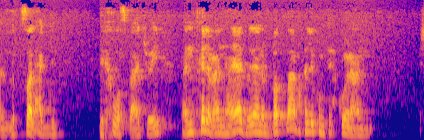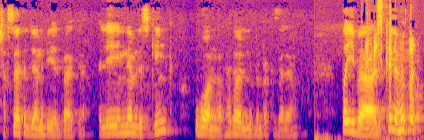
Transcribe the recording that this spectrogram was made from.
الاتصال حقي بيخلص بعد شوي. فنتكلم عن النهايات بعدين بطلع بخليكم تحكون عن الشخصيات الجانبية الباقية اللي Nameless King وWolnir هذول اللي بنركز عليهم. طيب Nameless نتكلم King هو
